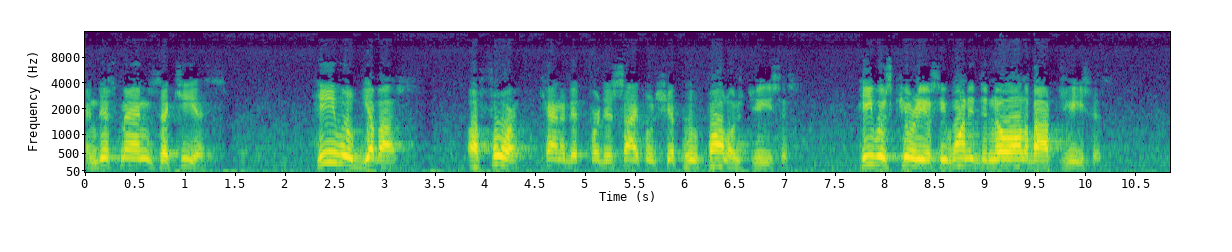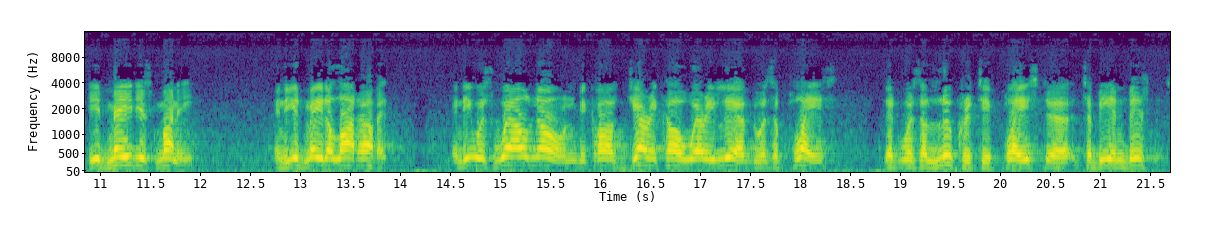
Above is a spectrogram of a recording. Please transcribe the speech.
And this man, Zacchaeus, he will give us a fourth candidate for discipleship who follows Jesus. He was curious. He wanted to know all about Jesus. He had made his money, and he had made a lot of it. And he was well known because Jericho, where he lived, was a place that was a lucrative place to, to be in business.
